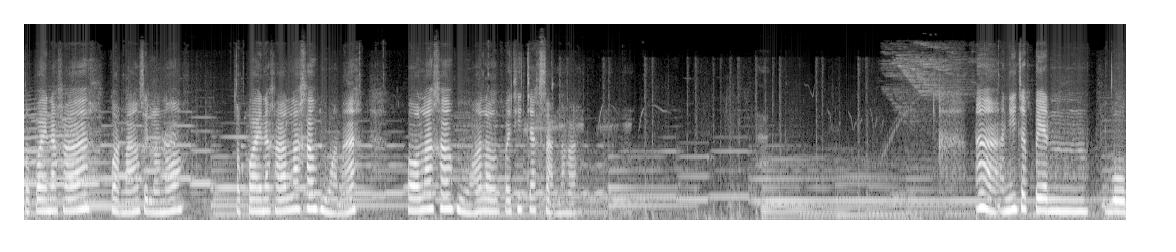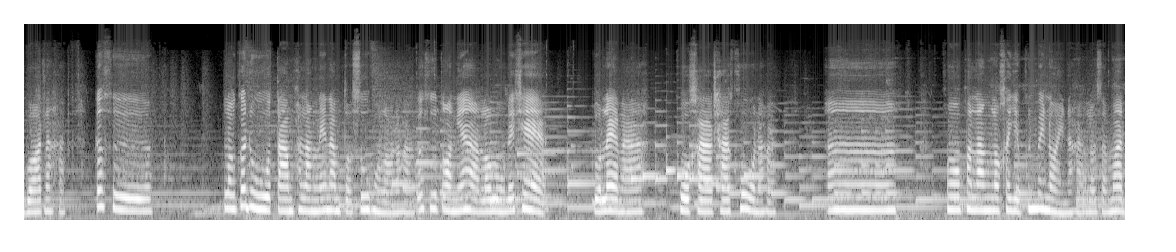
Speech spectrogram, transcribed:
ต่อไปนะคะกวาดล้างเสร็จแล้วเนาะต่อไปนะคะลากข้างหัวนะ พอลากข้างหัวเราไปที่แจ็คสันนะคะ อันนี้จะเป็นโบบอสนะคะ ก็คือ เราก็ดูตามพลังแนะนำต่อสู้ของเรานะคะ ก็คือตอนเนี้ยเราลงได้แค่ตัวแรกนะโคคาทาโคนะคะอพอพลังเราขยับขึ้นไปหน่อยนะคะ เราสามารถ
